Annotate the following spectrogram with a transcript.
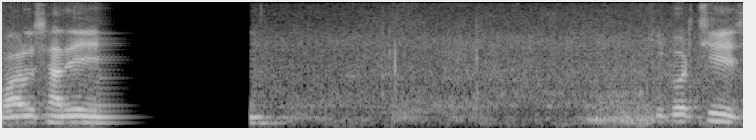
বল সাদি। কি করছিস?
